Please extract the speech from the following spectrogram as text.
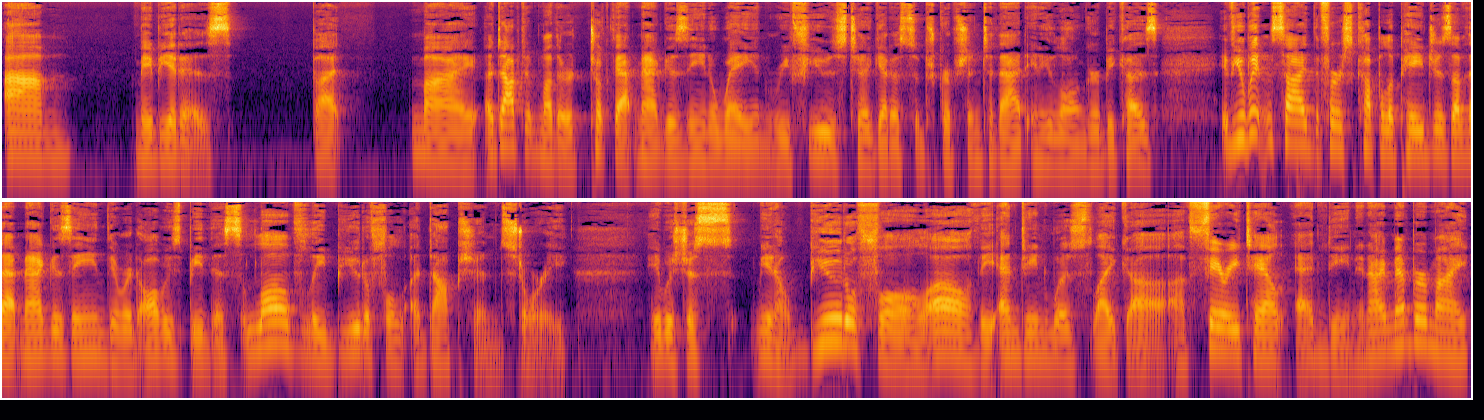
um, maybe it is. But my adoptive mother took that magazine away and refused to get a subscription to that any longer because if you went inside the first couple of pages of that magazine, there would always be this lovely, beautiful adoption story. It was just, you know, beautiful. Oh, the ending was like a, a fairy tale ending. And I remember my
